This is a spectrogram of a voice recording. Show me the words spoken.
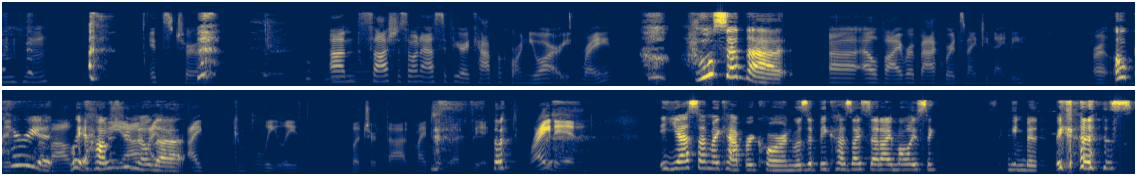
hmm it's true. Um, Sasha, someone asked if you're a Capricorn. You are, right? Who said that? Uh, Elvira backwards, 1990. Or Oh, period. Wait, how did you know I- that? I completely butchered that. My dyslexia kicked right in. Yes, I'm a Capricorn. Was it because I said I'm always thinking because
